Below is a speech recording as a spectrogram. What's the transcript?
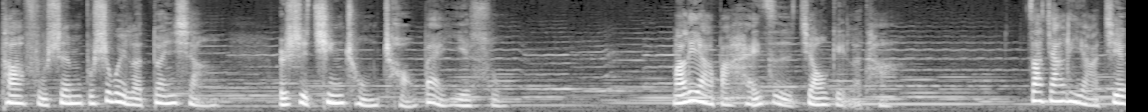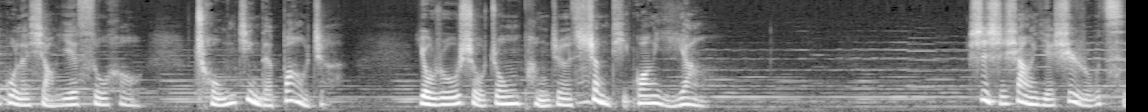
他俯身不是为了端详，而是青虫朝拜耶稣。玛利亚把孩子交给了他。匝加利亚接过了小耶稣后，崇敬地抱着，有如手中捧着圣体光一样。事实上也是如此。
